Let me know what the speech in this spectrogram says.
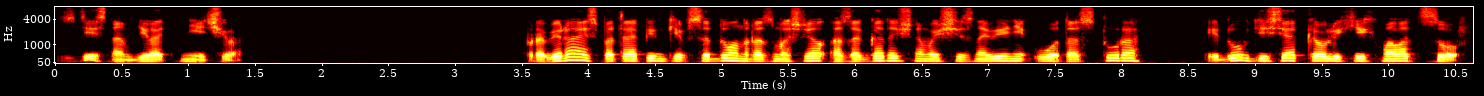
Здесь нам делать нечего. Пробираясь по тропинке в саду, он размышлял о загадочном исчезновении Уота Стура и двух десятков лихих молодцов.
